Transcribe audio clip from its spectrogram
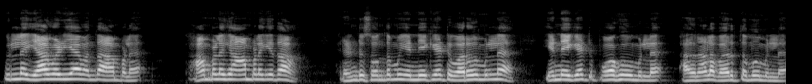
பிள்ளை என் வழியாக வந்த ஆம்பளை. ஆம்பளைங்க ஆம்பளைங்க தான் ரெண்டு சொந்தமும் என்னை கேட்டு வரவும் இல்லை என்னை கேட்டு போகவும் இல்லை. அதனால் வருத்தமும் இல்லை.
